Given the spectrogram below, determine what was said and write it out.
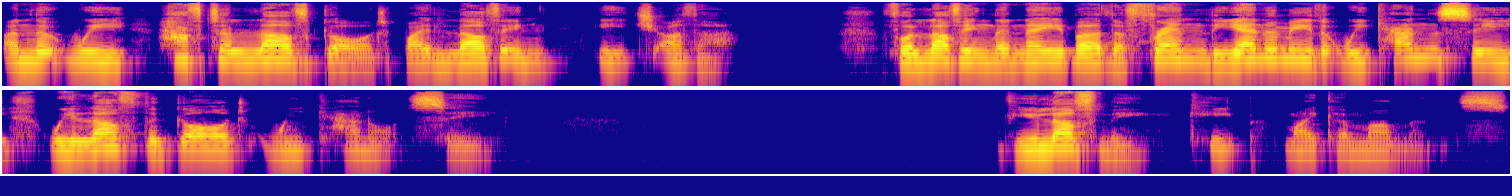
and that we have to love God by loving each other. For loving the neighbour, the friend, the enemy that we can see, we love the God we cannot see. If you love me, keep my commandments.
